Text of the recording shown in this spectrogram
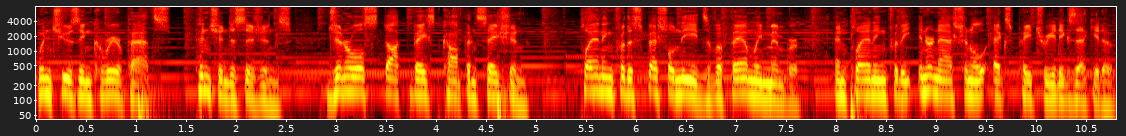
when choosing career paths, pension decisions, general stock based compensation, planning for the special needs of a family member, and planning for the international expatriate executive.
